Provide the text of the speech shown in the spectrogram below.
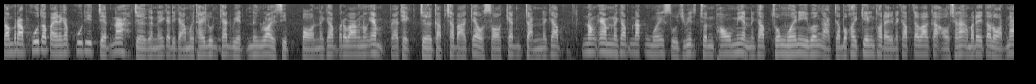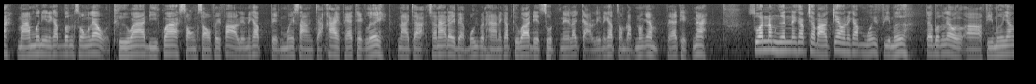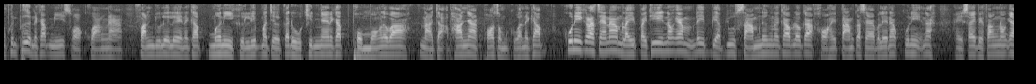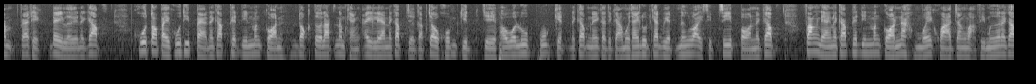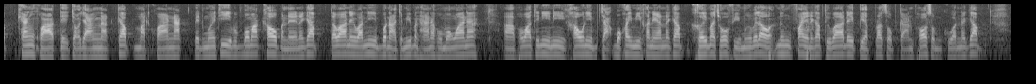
สำหรับคู่ต่อไปนะครับคู่ที่ 7 นะ เจอกันในกติกามวยไทยรุ่นแคทเวท110 ปอนด์นะครับระหว่างน้องแอมแฟร์เทคเจอกับชาบาแก้วซอแกนจันนะครับน้องแอมนะครับนักมวยสู่ชีวิตจนเผาเมียนนะครับชงมวยนี่เบิ้งอาจจะบ่ค่อยเก่งเท่าใดนะครับแต่ว่าก็เอาชนะมาได้ตลอดนะ มาเมื่อนี้นะครับเบิ้งทรงแล้ว ถือว่าดีกว่า 2 เสาไฟฟ้าเลยนะครับเป็นมวยสร้างจากค่ายแฟร์เทคเลย น่าจะชนะได้แบบบ่มีปัญหานะครับถือว่าเด็ดสุดในรายการเลยนะครับสำหรับน้องแอมแฟร์เทคนะส่วนน้ำเงินนะครับชาบาแก้วนะครับมวยฝีมือ แต่เบิ่งแล้วอ่าฝีมือยังพื้นๆนะครับมีศอกขวางหน้าฟันอยู่เรื่อยๆนะครับเมื่อนี้ขึ้นลิฟต์มาเจอกระดูกชิ้นใหญ่นะครับผมมองเลยว่าน่าจะพานยากพอสมควรนะครับคู่นี้กระแสน้ำไหลไปที่น้องแอมได้เปรียบอยู่3นึงนะครับแล้วก็ขอให้ตามกระแสไปเลยนะครับคู่นี้นะให้ใส่ไปฟังน้องแอมแฟร์เทคได้เลยนะครับคู่ต่อไปคู่ที่ 8 นะครับ เพชรนินมังกร ดรรัตนน้ำแข็งไอแลนด์นะครับ เจอกับเจ้าคมกิจเจพาวเวอร์ลูปภูเก็ตนะครับ ในกติกามวยไทยรุ่นแคทเวท114 ปอนด์นะครับ ฟังแดงนะครับเพชรนินมังกรนะมวยขวาจังหวะฝีมือนะครับแข้งขวาเตะเจาะยางหนักครับหมัดขวาหนัก เป็นมวยที่บ่มักเข้าปันเลยนะครับแต่ว่าในวันนี้บ่น่าจะมีปัญหานะผมมองว่านะอ่าเพราะว่าที่นี่นี่เขานี่จะบ่ค่อยมีคะแนนนะครับเคยมาโชว์ฝีมือไว้แล้วหนึ่งไฟนะครับถือว่าได้เปรียบประสบการณ์พอสมควรนะครับ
